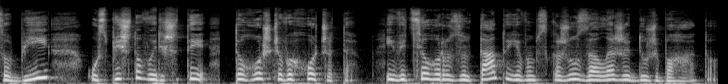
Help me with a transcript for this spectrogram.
собі успішно вирішити того, що ви хочете. І від цього результату, я вам скажу, залежить дуже багато.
